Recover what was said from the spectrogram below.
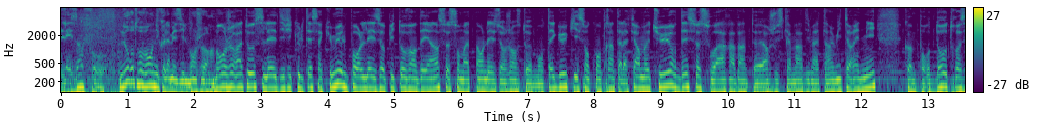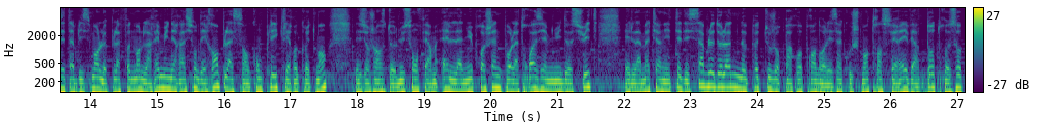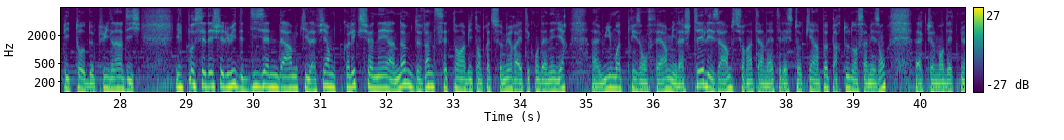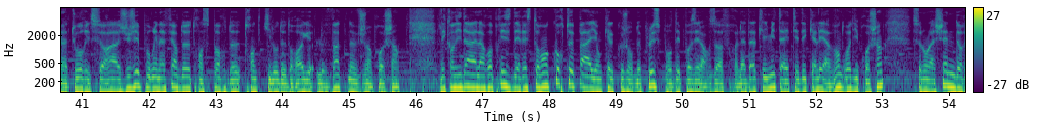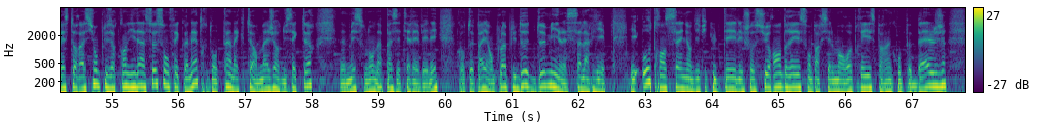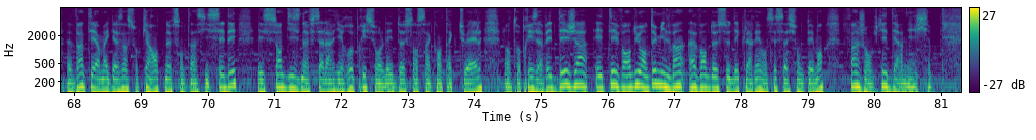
Les infos. Nous retrouvons Nicolas Mézil, bonjour. Bonjour à tous, les difficultés s'accumulent pour les hôpitaux vendéens. Ce sont maintenant les urgences de Montaigu qui sont contraintes à la fermeture dès ce soir à 20h jusqu'à mardi matin 8h30. Comme pour d'autres établissements, le plafonnement de la rémunération des remplaçants complique les recrutements. Les urgences de Luçon ferment, elles, la nuit prochaine pour la troisième nuit de suite. Et la maternité des Sables d'Olonne ne peut toujours pas reprendre les accouchements transférés vers d'autres hôpitaux depuis lundi. Il possédait chez lui des dizaines d'armes qu'il affirme collectionner. Un homme de 27 ans habitant près de Saumur a été condamné hier à 8 mois de prison ferme. Il a acheté les armes sur Internet et les stocké un peu partout dans sa maison. Actuellement détenu à Tours, il sera jugé pour une affaire de transport de 30 kilos de drogue le 29 juin prochain. Les candidats à la reprise des restaurants courte paille ont quelques jours de plus pour déposer leurs offres. La date limite a été décalée à vendredi prochain. Selon la chaîne de restauration, plusieurs candidats se sont fait connaître, dont un acteur majeur du secteur, mais son nom n'a pas été révélé. Courte paille emploie plus de 2000 salariés. Et autre enseigne en difficulté, les chaussures André sont partiellement reprises par un groupe belge. 21 magasins sur 49 sont ainsi cédés et 119 salariés repris sur les 250 actuels. L'entreprise avait déjà été vendue en 2020 avant de se déclarer en cessation de paiement fin janvier dernier.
